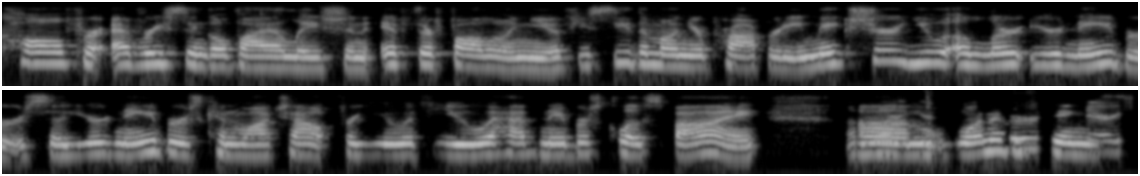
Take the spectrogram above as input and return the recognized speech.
Call for every single violation if they're following you. If you see them on your property, make sure you alert your neighbors so your neighbors can watch out for you if you have neighbors close by. Um, one of the things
